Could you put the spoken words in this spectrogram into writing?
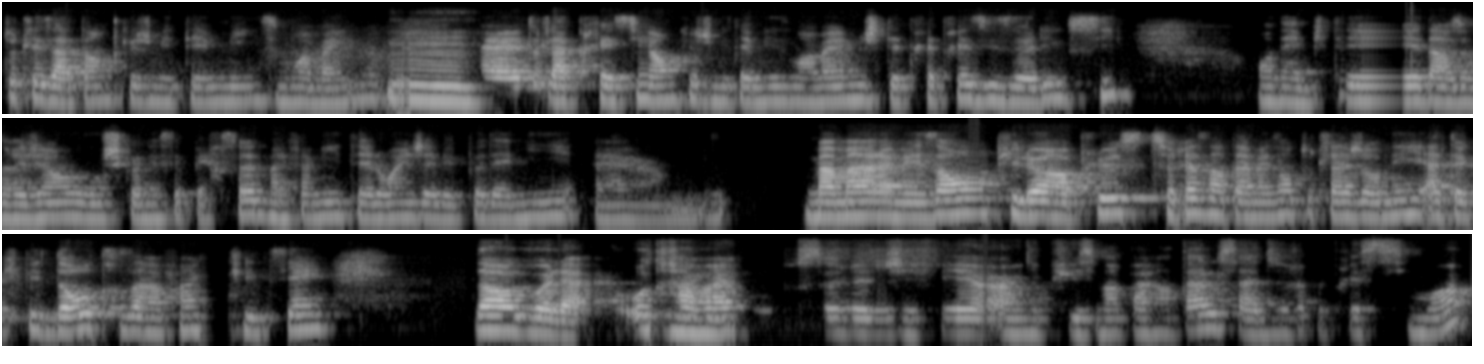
toutes les attentes que je m'étais mise moi-même, mm. euh, toute la pression que je m'étais mise moi-même. J'étais très, très isolée aussi. On habitait dans une région où je connaissais personne. Ma famille était loin, j'avais pas d'amis. Euh, maman à la maison, puis là, en plus, tu restes dans ta maison toute la journée à t'occuper d'autres enfants que les tiens. Donc voilà, au travers de tout ça, j'ai fait un épuisement parental. Ça a duré à peu près six mois.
